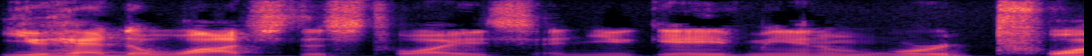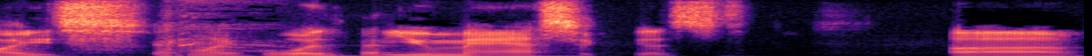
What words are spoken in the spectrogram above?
you had to watch this twice, and you gave me an award twice. I'm like, what you masochist? Uh,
